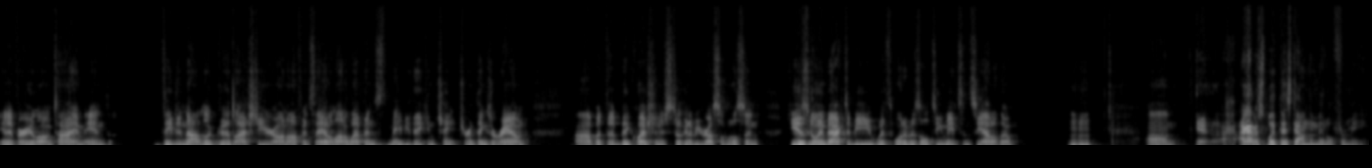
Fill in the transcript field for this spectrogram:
in a very long time. And they did not look good last year on offense. They have a lot of weapons. Maybe they can turn things around uh, but the big question is still going to be Russell Wilson. He is going back to be with one of his old teammates in Seattle, though. Mm-hmm. Um, I got to split this down the middle for me.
